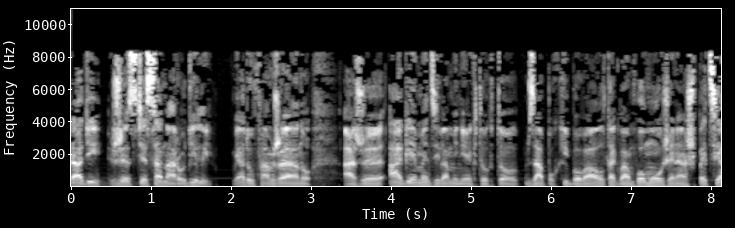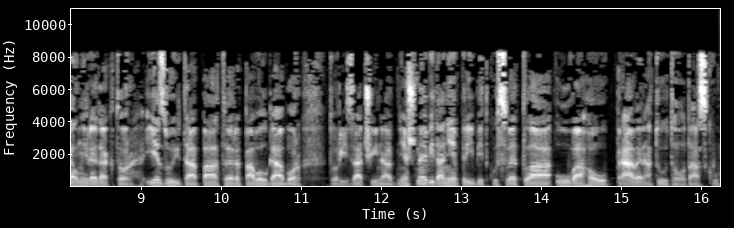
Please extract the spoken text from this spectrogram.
radi, že ste sa narodili? Ja dúfam, že áno. A že ak je medzi vami niekto, kto zapochyboval, tak vám pomôže náš špeciálny redaktor, jezuita Páter Pavol Gábor, ktorý začína dnešné vydanie príbytku svetla úvahou práve na túto otázku.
